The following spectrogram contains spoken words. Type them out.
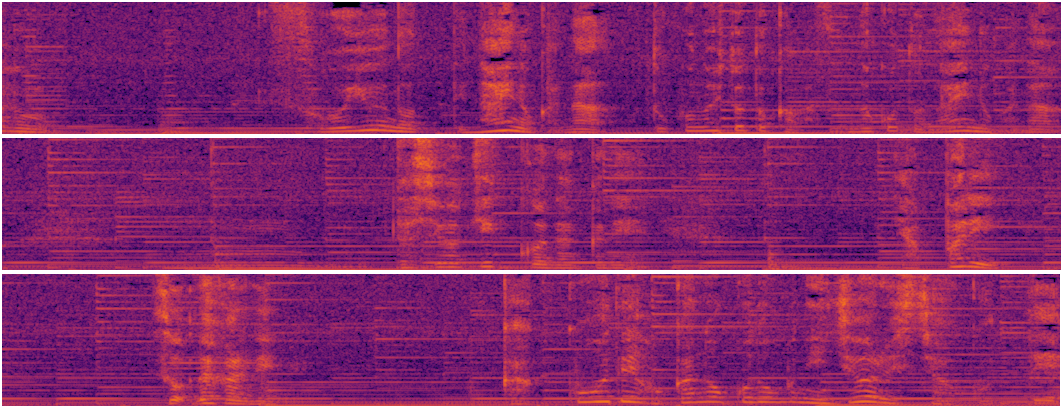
多分そういうのってないのかな？男の人とかはそんなことないのかな？うん私は結構なんかねやっぱりそうだからね学校で他の子供に意地悪しちゃう子って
